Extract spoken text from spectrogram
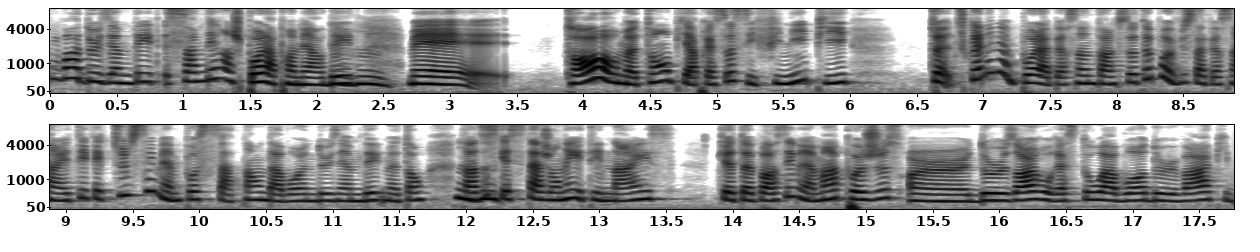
on y va à la deuxième date. Ça me dérange pas, la première date. Mhm. Mais tard, mettons, puis après ça, c'est fini, puis tu connais même pas la personne tant que ça. T'as pas vu sa personnalité. Fait que tu le sais même pas si ça te tente d'avoir une deuxième date, mettons. Tandis Mhm. que si ta journée était nice, que t'as passé vraiment pas juste un deux heures au resto à boire deux verres, puis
